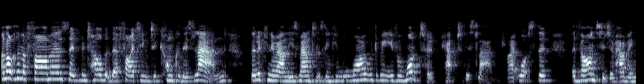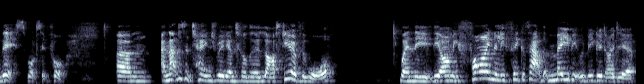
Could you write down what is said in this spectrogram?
A lot of them are farmers. They've been told that they're fighting to conquer this land. They're looking around these mountains thinking, well, why would we even want to capture this land, right? What's the advantage of having this? What's it for? Um, and that doesn't change really until the last year of the war, when the, the army finally figures out that maybe it would be a good idea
